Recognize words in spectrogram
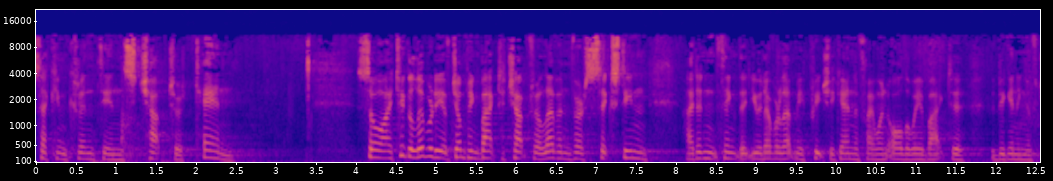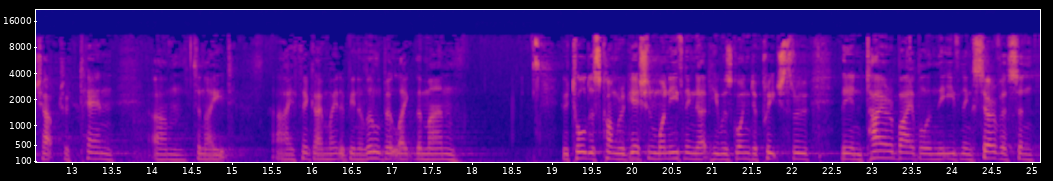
2 Corinthians chapter 10. So I took the liberty of jumping back to chapter 11, verse 16. I didn't think that you would ever let me preach again if I went all the way back to the beginning of chapter 10 um, tonight. I think I might have been a little bit like the man who told his congregation one evening that he was going to preach through the entire Bible in the evening service. And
